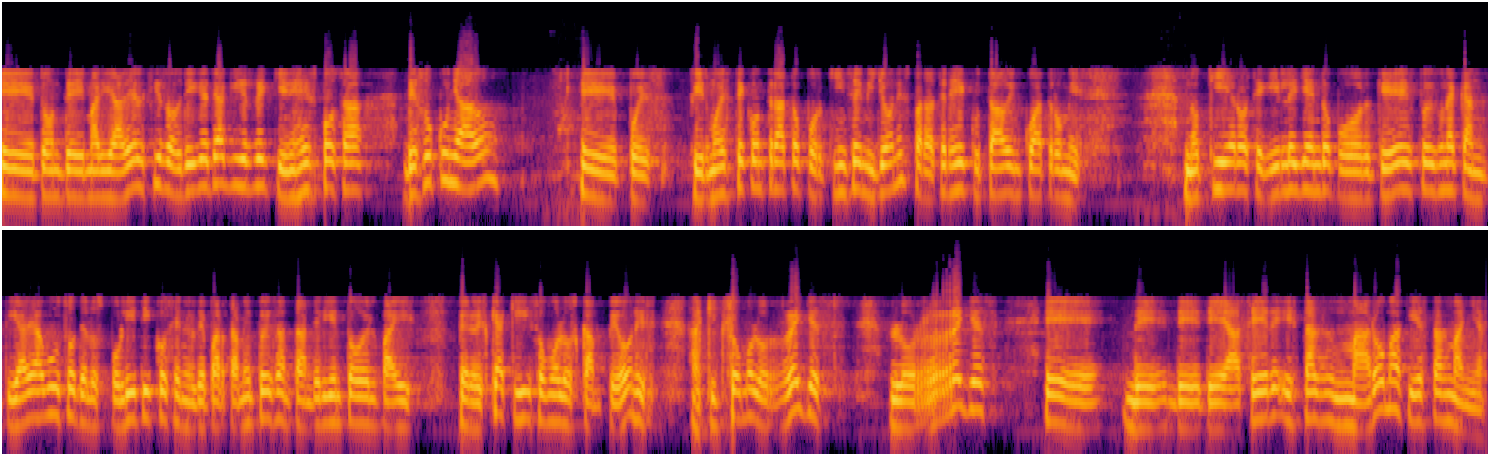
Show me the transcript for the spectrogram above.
eh, donde María Delcy Rodríguez de Aguirre, quien es esposa de su cuñado, eh, pues firmó este contrato por 15 millones para ser ejecutado en cuatro meses. No quiero seguir leyendo porque esto es una cantidad de abusos de los políticos en el departamento de Santander y en todo el país. Pero es que aquí somos los campeones, aquí somos los reyes, los reyes eh, de, de, de hacer estas maromas y estas mañas.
